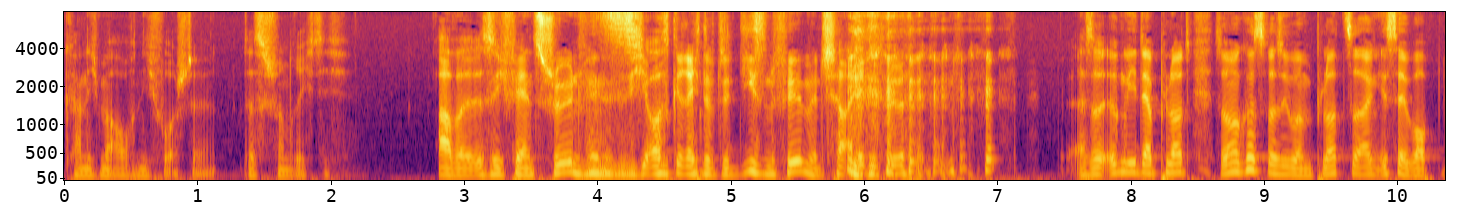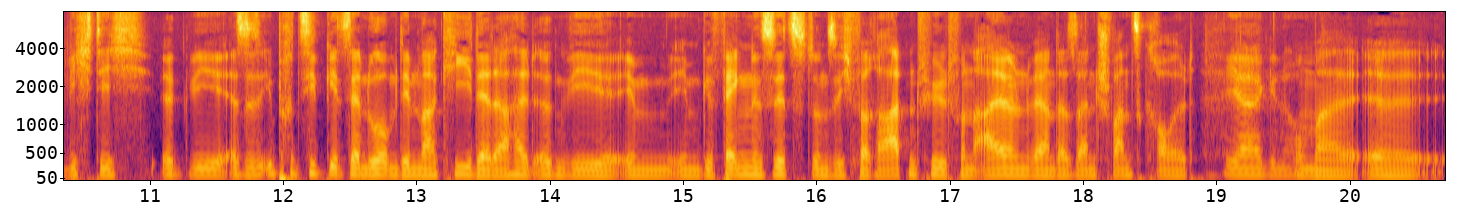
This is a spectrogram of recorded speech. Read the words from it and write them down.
kann ich mir auch nicht vorstellen. Das ist schon richtig. Aber ich fände es schön, wenn sie sich ausgerechnet für diesen Film entscheiden würden. Also irgendwie der Plot, sollen wir kurz was über den Plot sagen? Ist er überhaupt wichtig? Irgendwie, also im Prinzip geht es ja nur um den Marquis, der da halt irgendwie im, im Gefängnis sitzt und sich verraten fühlt von allen, während er seinen Schwanz krault. Ja, genau. um mal äh,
